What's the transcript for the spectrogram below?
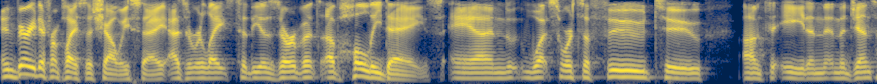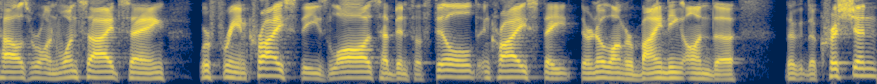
in very different places, shall we say, as it relates to the observance of holy days and what sorts of food to um, to eat. And, and the Gentiles were on one side saying, "We're free in Christ. These laws have been fulfilled in Christ. They they're no longer binding on the the, the Christian."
